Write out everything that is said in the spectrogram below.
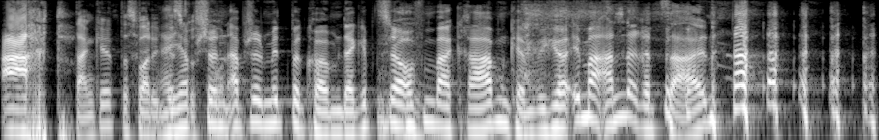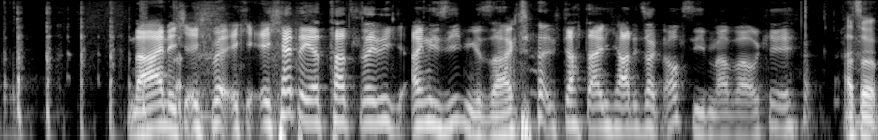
Acht. Danke, das war die ja, Diskussion. Ich habe schon, hab schon mitbekommen, da gibt es ja offenbar Grabenkämpfe. Ich höre immer andere Zahlen. Nein, ich, ich, ich, ich hätte jetzt tatsächlich eigentlich sieben gesagt. Ich dachte eigentlich, Hardy sagt auch sieben, aber okay. Also,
